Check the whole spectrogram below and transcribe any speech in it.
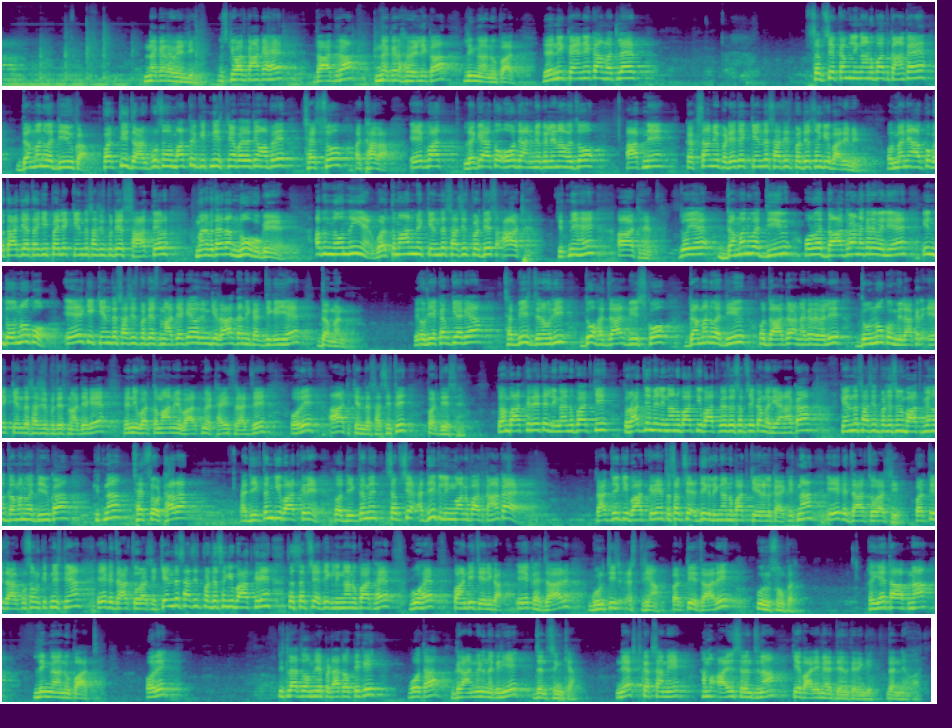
नगर हवेली। उसके बाद कहाँ का है? दादरा नगर हवेली का लिंगानुपात। यानी कहने का मतलब सबसे कम लिंगानुपात कहाँ का है? दमन व दीव का। प्रति हज़ार पुरुषों में मात्र कितनी स्त्रियाँ पाई जाती हैं वहाँ पर? 618 एक बात लगे तो और ध्यान में कर लेना बच्चों। आपने कक्षा में पढ़े थे केंद्र शासित प्रदेशों के बारे में। और मैंने आपको बता दिया था कि पहले केंद्र शासित प्रदेश सात थे और मैंने बताया था, नौ हो गए हैं। अब नौ नहीं है, वर्तमान में केंद्र शासित प्रदेश आठ हैं। कितने हैं? आठ हैं। जो ये दमन व दीव और वह दादरा नगर हवेली है, इन दोनों को एक ही केंद्र शासित प्रदेश बना दिया गया और इनकी राजधानी कर दी गई है दमन। और ये कब किया गया? 26 जनवरी 2020 को दमन व दीव और दादरा नगर हवेली दोनों को मिलाकर एक केंद्र शासित प्रदेश बना दिया गया यानी वर्तमान में भारत में 28 राज्य और आठ केंद्र शासित प्रदेश हैं। तो हम बात कर रहे थे लिंगानुपात की। तो राज्य में लिंगानुपात की बात करें तो सबसे कम हरियाणा का, केंद्र शासित प्रदेशों में बात करें तो दमन व दीव का कितना? 618 अधिकतम की बात करें तो अधिकतम सबसे अधिक लिंगानुपात कहाँ का है? राज्यों की बात करें तो सबसे अधिक लिंगानुपात केरल का है। कितना? एक हज़ार चौरासी। प्रति हज़ार पुरुषों में कितनी स्त्रियाँ? एक हज़ार चौरासी। केंद्र शासित प्रदेशों की बात करें तो सबसे अधिक लिंगानुपात है, वो है पांडिचेरी का। एक हज़ार उनतीस स्त्रियाँ प्रति हज़ार पुरुषों पर। तो यह था अपना लिंगानुपात। और पिछला जो हमने पढ़ा टॉपिक वो था ग्रामीण नगरीय जनसंख्या। नेक्स्ट कक्षा में हम आयुष संरचना के बारे में अध्ययन करेंगे। धन्यवाद।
